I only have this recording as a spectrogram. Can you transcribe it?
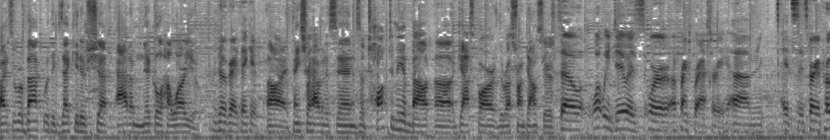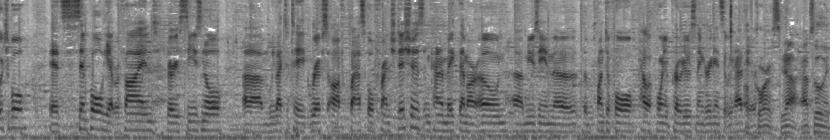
All right, so we're back with Executive Chef Adam Nickel. How are you? I'm doing great, thank you. All right, thanks for having us in. So, talk to me about uh, Gaspar, the restaurant downstairs. So, what we do is we're a French brasserie. Um, it's it's very approachable. It's simple yet refined, very seasonal. Um, we like to take riffs off classical French dishes and kind of make them our own um, using the, the plentiful California produce and ingredients that we have here. Of course, yeah, absolutely.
